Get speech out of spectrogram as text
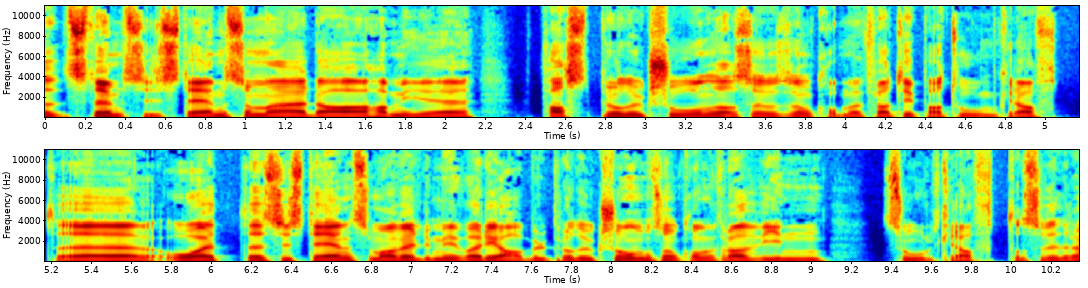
et strømsystem som da har mye fast produksjon, altså som kommer fra type atomkraft, eh, og et system som har veldig mye variabel produksjon, som kommer fra vind, solkraft osv.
